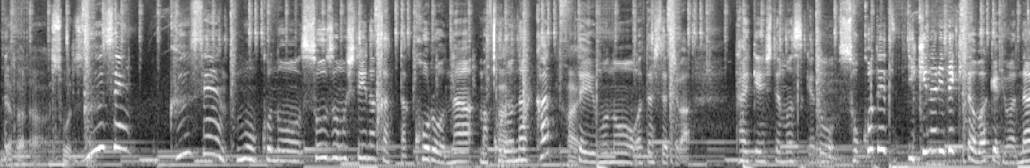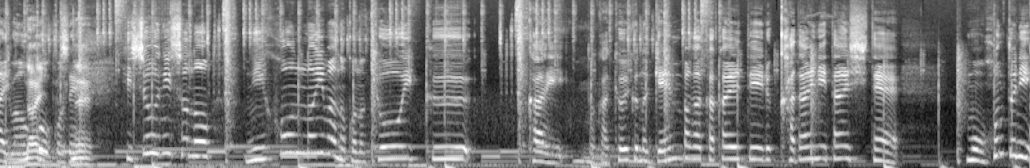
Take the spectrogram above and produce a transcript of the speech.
だからそうですね。偶然偶然もうこの想像もしていなかったコロナ、まあ、コロナ禍っていうものを私たちは体験してますけど、はいはい、そこでいきなりできたわけではない和尾高校で、ね、非常にその日本の今のこの教育会とか教育の現場が抱えている課題に対してもう本当に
